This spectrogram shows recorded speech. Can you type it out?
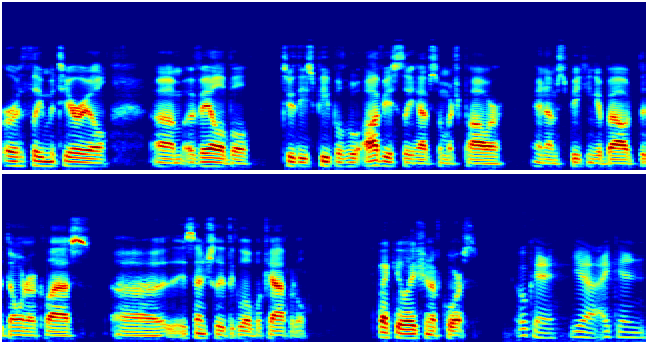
earthly material um, available to these people who obviously have so much power. And I'm speaking about the donor class, uh, essentially the global capital. Speculation, of course. Okay, yeah, I can.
